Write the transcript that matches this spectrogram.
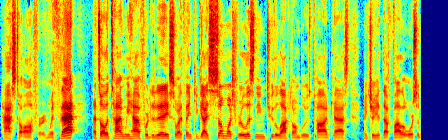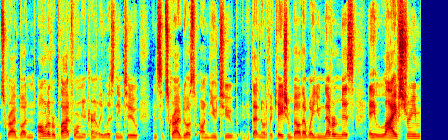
has to offer. And with that, that's all the time we have for today. So I thank you guys so much for listening to the Locked On Blues podcast. Make sure you hit that follow or subscribe button on whatever platform you're currently listening to and subscribe to us on YouTube and hit that notification bell. That way you never miss a live stream.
